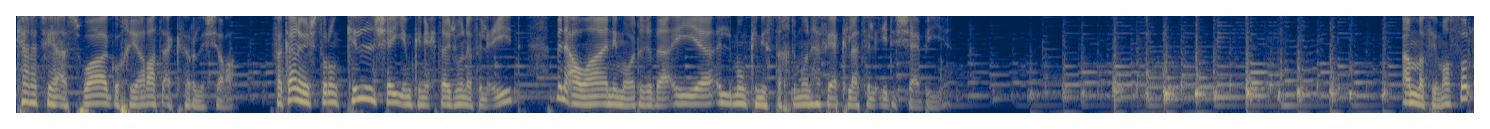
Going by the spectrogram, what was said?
كانت فيها أسواق وخيارات أكثر للشراء فكانوا يشترون كل شيء يمكن يحتاجونه في العيد من أواني مواد غذائية اللي ممكن يستخدمونها في أكلات العيد الشعبية. أما في مصر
